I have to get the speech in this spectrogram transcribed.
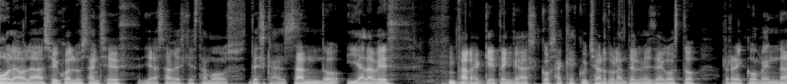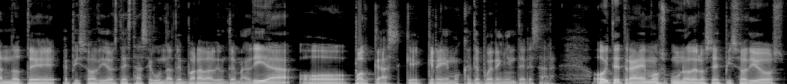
Hola, hola, soy Juan Luis Sánchez. Ya sabes que estamos descansando y a la vez, para que tengas cosas que escuchar durante el mes de agosto, recomendándote episodios de esta segunda temporada de Un tema al día o podcasts que creemos que te pueden interesar. Hoy te traemos uno de los episodios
